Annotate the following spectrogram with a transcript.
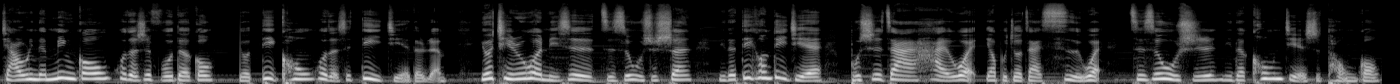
假如你的命宫或者是福德宫有地空或者是地劫的人。尤其如果你是子时午时生，你的地空地劫不是在亥位，要不就在巳位。子时午时，你的空劫是同宫，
